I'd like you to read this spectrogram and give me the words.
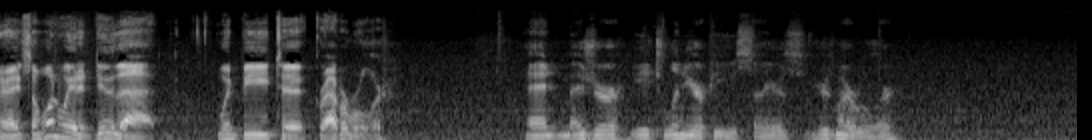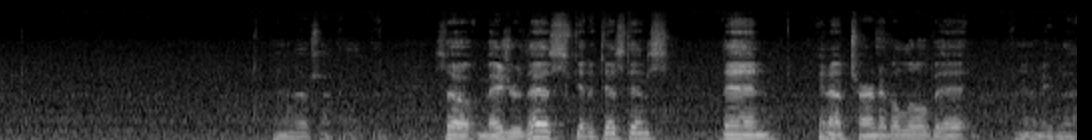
All right, so one way to do that would be to grab a ruler and measure each linear piece. So here's here's my ruler. And that's not to look good. So measure this, get a distance, then, you know, turn it a little bit. maybe not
